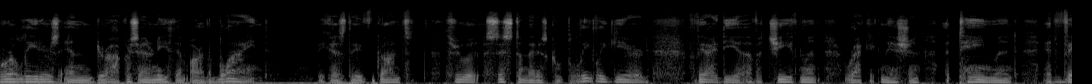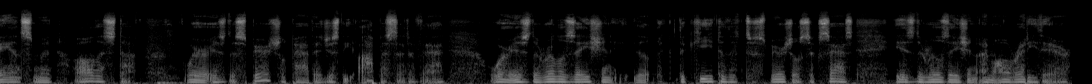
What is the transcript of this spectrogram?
world leaders and bureaucracy underneath them are the blind because they've gone th through a system that is completely geared for the idea of achievement, recognition, attainment, advancement, all this stuff. Whereas the spiritual path is just the opposite of that. Whereas the realization, the, the key to, the, to spiritual success is the realization I'm already there.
